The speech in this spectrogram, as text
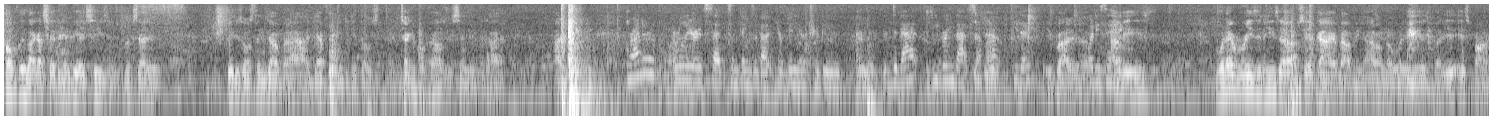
hopefully, like I said, the NBA season looks at it, figures those things out. But I, I definitely need to get those technical fouls rescinded because I, I didn't do anything. Rondo earlier said some things about your video tribute. And did that? Did he bring that stuff did. up? He did. He brought it up. What'd he say? I mean, he's for whatever reason he's an upset guy about me. I don't know what it is, but it, it's fine.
